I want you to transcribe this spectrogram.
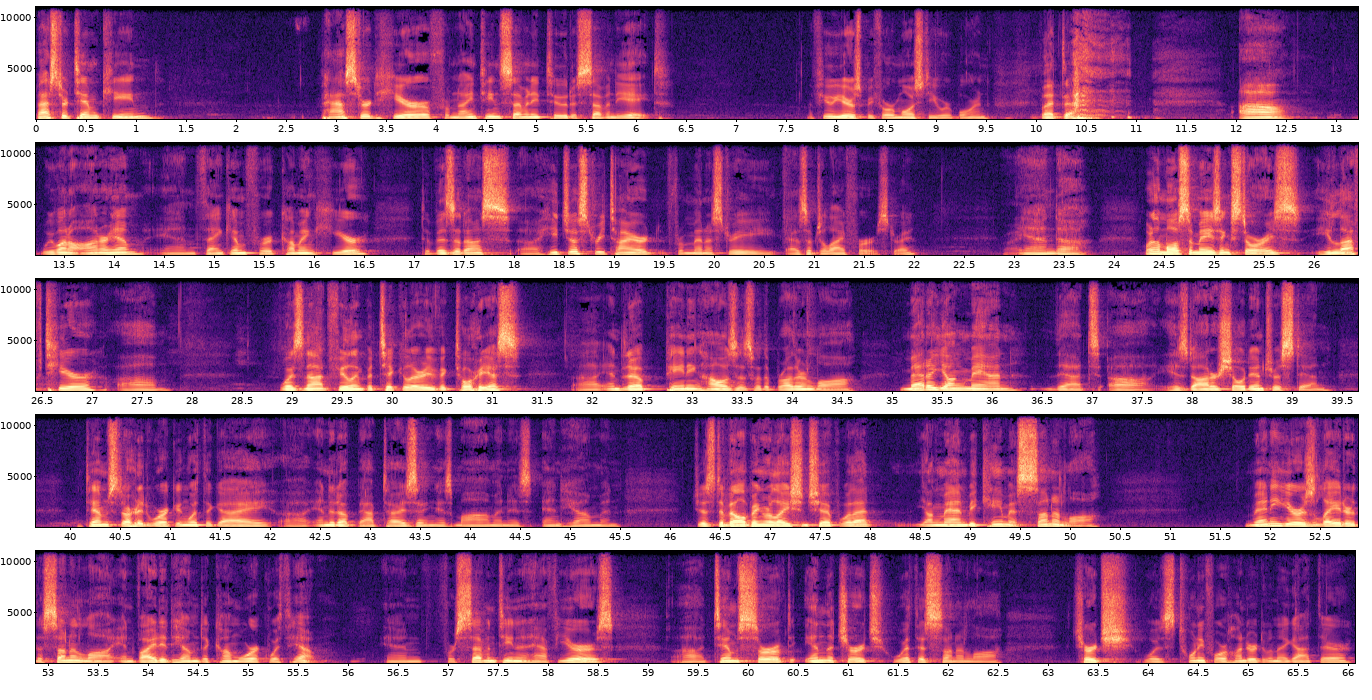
Pastor Tim Keene pastored here from 1972 to 78, a few years before most of you were born. But uh, uh, we want to honor him and thank him for coming here to visit us. Uh, he just retired from ministry as of July 1st, right? right. And uh, one of the most amazing stories, he left here, um, was not feeling particularly victorious, uh, ended up painting houses with a brother in law, met a young man that uh, his daughter showed interest in. Tim started working with the guy, uh, ended up baptizing his mom and, his, and him, and just developing relationship. Well, that young man became his son in law Many years later, the son in law invited him to come work with him. And for 17 and a half years, uh, Tim served in the church with his son in law. Church was 2,400 when they got there.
